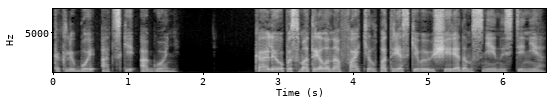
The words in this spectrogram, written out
как любой адский огонь. Калио посмотрела на факел, потрескивающий рядом с ней на стене.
